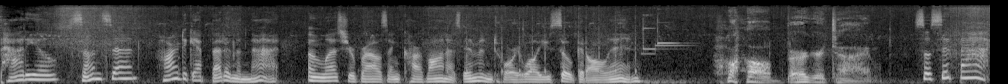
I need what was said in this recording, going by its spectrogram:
patio, sunset. Hard to get better than that. Unless you're browsing Carvana's inventory while you soak it all in. Oh, burger time. So sit back,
